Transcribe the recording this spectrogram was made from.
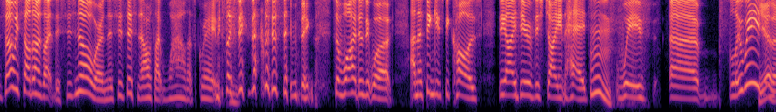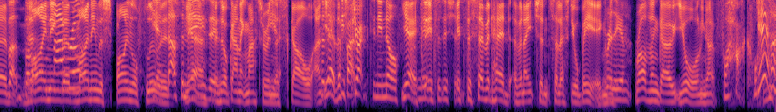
Zoe Saldana was like, this is nowhere and this is this. And I was like, wow, that's great. And it's like it's exactly the same thing. So why does it work? And I think it's because the idea of this giant head hmm. with uh, fluid. Yeah, they're but bone mining the marrow. mining the spinal fluid. Yeah, that's amazing. there's organic matter in Yeah. the skull. And so yeah, that's the fact- distracting enough Yeah, from it's, the it's, exposition. it's the severed head of an ancient celestial being. Brilliant. Rather than go yawn and go, fuck, what? Yeah,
